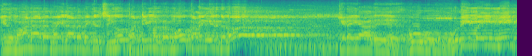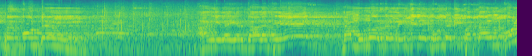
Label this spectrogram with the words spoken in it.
இது மாநாட மயிலாட நிகழ்ச்சியோ பட்டிமன்றமோ கலைஞர்களோ கிடையாது. உரிமை மீட்பு கூட்டம். ஆங்கிலேயர் காலத்திலே நம் முன்னோர்கள் நெஞ்சிலே குண்டடிப்பட்டாலும் கூட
